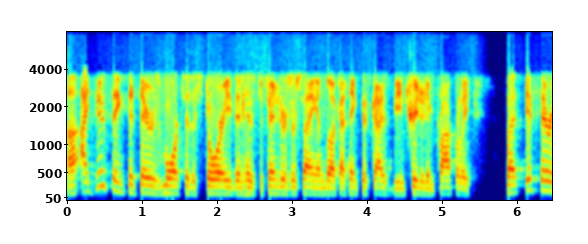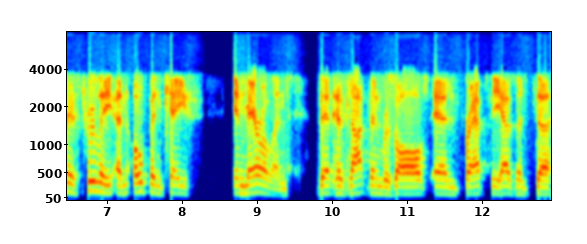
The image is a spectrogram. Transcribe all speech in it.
Uh, I do think that there's more to the story than his defenders are saying. And look, I think this guy's being treated improperly. But if there is truly an open case in Maryland that has not been resolved, and perhaps he hasn't uh,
